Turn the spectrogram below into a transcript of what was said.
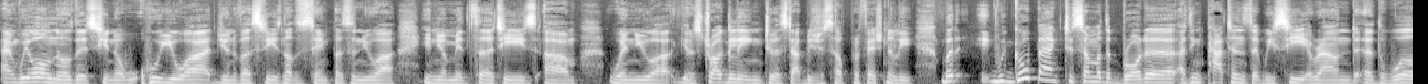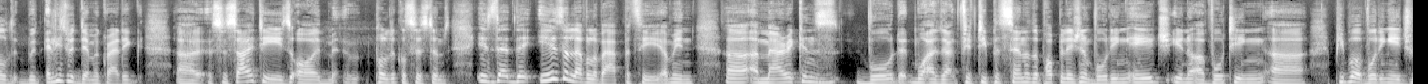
and we all know this. You know, who you are at university is not the same person you are in your mid thirties um, when you are you know struggling to establish yourself professionally. But we go back to some of the broader, I think, patterns that we see around uh, the world, with, at least with democratic uh, societies or political systems, is that there is a level of apathy. I mean, uh, Americans vote at fifty percent of the population voting age. You know, are voting uh, people of voting age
